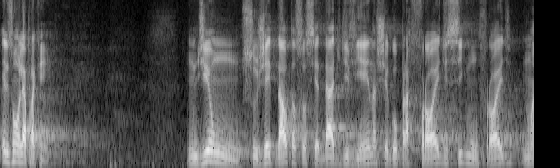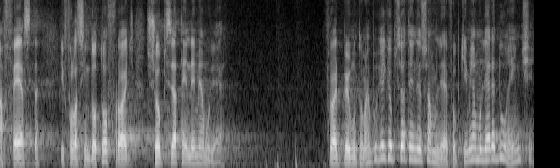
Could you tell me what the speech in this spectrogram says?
eles vão olhar para quem? Um dia um sujeito da alta sociedade de Viena chegou para Freud, Sigmund Freud, numa festa e falou assim: "Doutor Freud, o senhor precisa atender minha mulher". Freud perguntou: "Mas por que eu preciso atender sua mulher?" Ele falou: "Porque minha mulher é doente".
